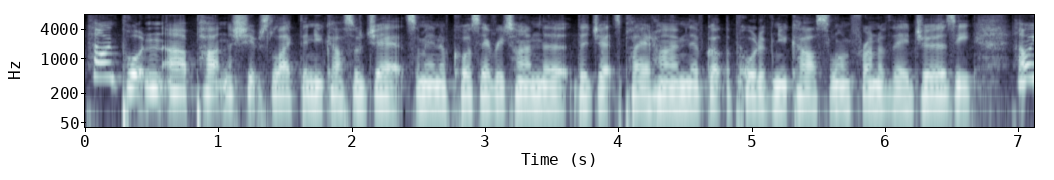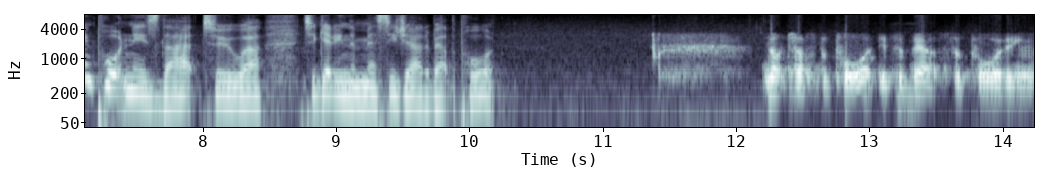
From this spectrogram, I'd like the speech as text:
How important are partnerships like the Newcastle Jets? I mean, of course, every time the, the Jets play at home, they've got the Port of Newcastle on front of their jersey. How important is that to uh, to getting the message out about the port? Not just the port, it's about supporting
